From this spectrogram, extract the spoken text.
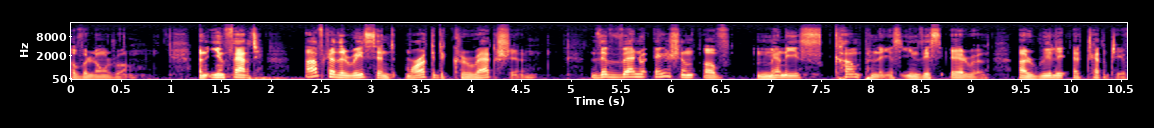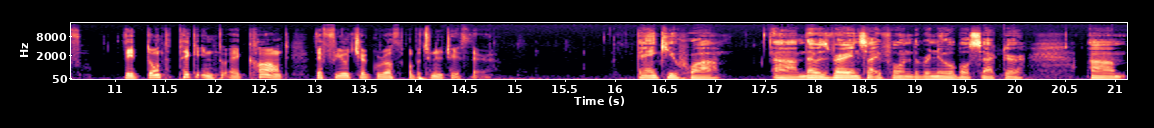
over long run. And in fact, after the recent market correction, the valuation of many companies in this area are really attractive. They don't take into account the future growth opportunities there. Thank you, Hua. Um, that was very insightful in the renewable sector. Um,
